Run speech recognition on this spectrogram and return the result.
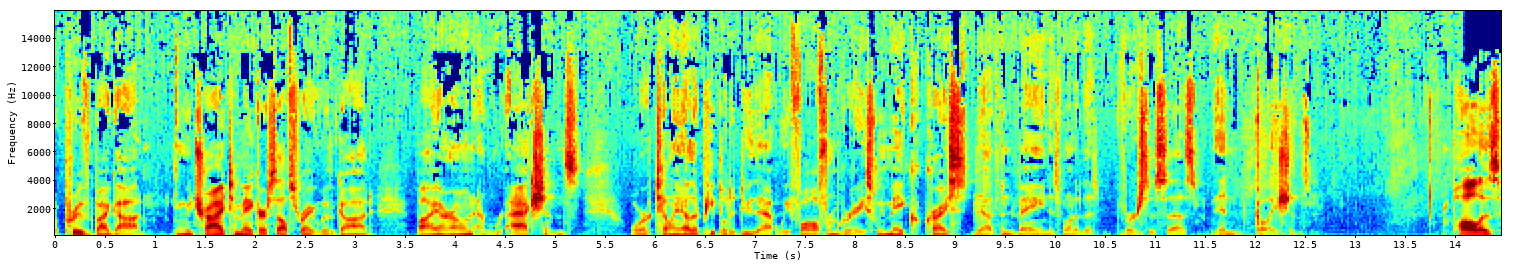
approved by God. When we try to make ourselves right with God by our own actions or telling other people to do that, we fall from grace. We make Christ's death in vain, as one of the verses says in Galatians. Paul is,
